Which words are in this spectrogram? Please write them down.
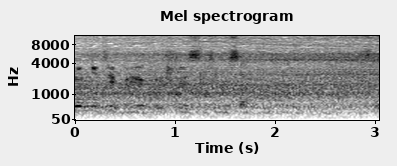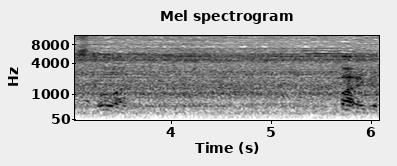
Смотри, при- пришлось с этими самыми. Со ствола. Пар идет.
